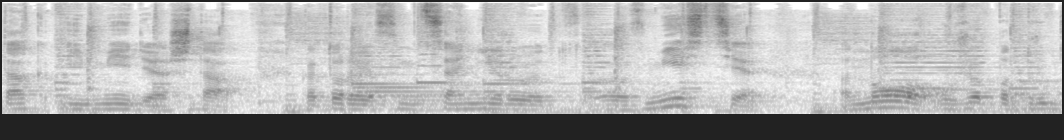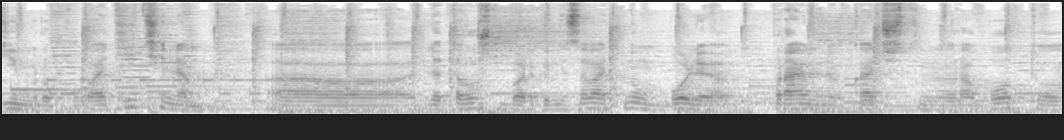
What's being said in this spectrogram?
так и медиаштаб, которые функционируют э, вместе, но уже под другим руководителем э, для того, чтобы организовать ну, более правильную, качественную работу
